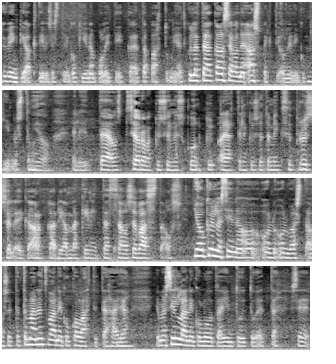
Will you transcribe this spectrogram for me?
hyvinkin aktiivisesti niin Kiinan politiikkaa ja tapahtumia. Että kyllä tämä kansainvälinen aspekti oli niin kiinnostava. Joo, eli tämä on seuraava kysymys, kun ajattelin kysyä, että miksi Bryssel eikä Arkadianmäki, niin tässä on se vastaus. Joo, kyllä siinä on, on, on vastaus. Että tämä nyt vaan niin kolahti tähän mm. ja, ja mä sillä niin luota intuitu, että se,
